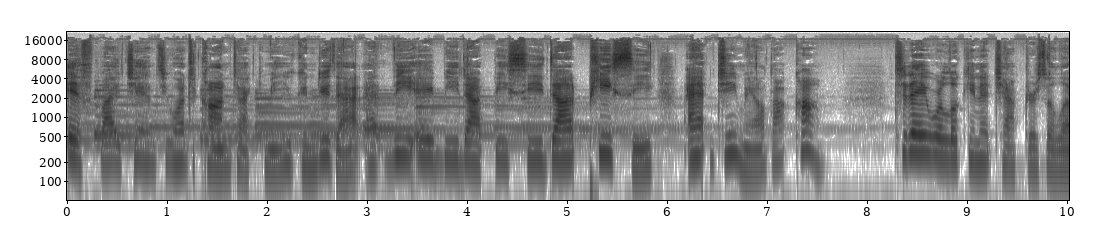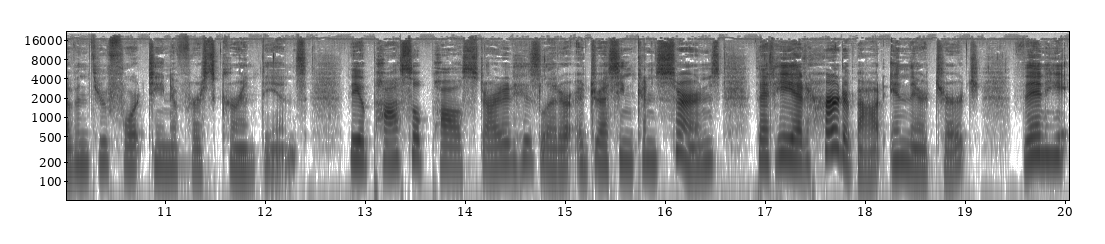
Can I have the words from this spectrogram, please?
If by chance you want to contact me, you can do that at vab.bc.pc at gmail.com. Today we're looking at chapters 11 through 14 of 1 Corinthians. The Apostle Paul started his letter addressing concerns that he had heard about in their church then he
